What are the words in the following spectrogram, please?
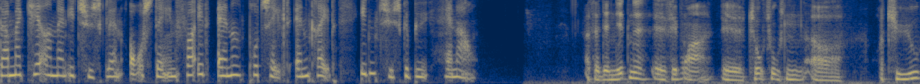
der markerede man i Tyskland årsdagen for et andet brutalt angreb i den tyske by Hanau. Altså den 19. Øh, februar øh, 2020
